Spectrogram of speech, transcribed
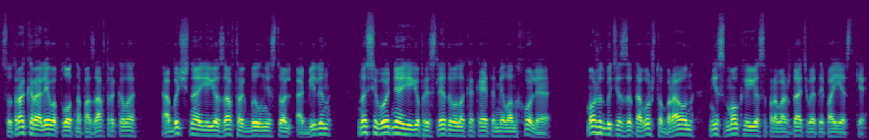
С утра королева плотно позавтракала, обычно ее завтрак был не столь обилен, но сегодня ее преследовала какая-то меланхолия, может быть из-за того, что Браун не смог ее сопровождать в этой поездке.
